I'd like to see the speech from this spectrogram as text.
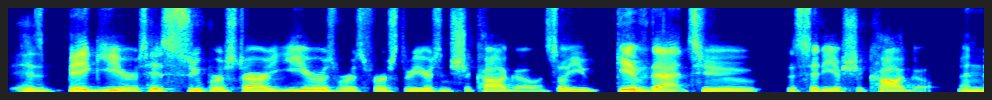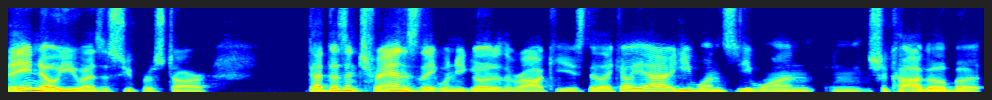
his big years, his superstar years were his first three years in Chicago. And so you give that to the city of Chicago and they know you as a superstar. That doesn't translate when you go to the Rockies. They're like, oh yeah, he won, he won in Chicago, but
